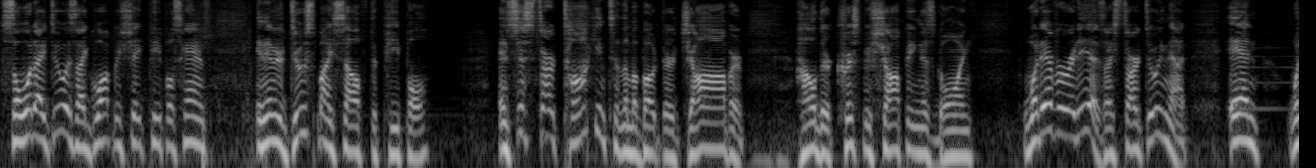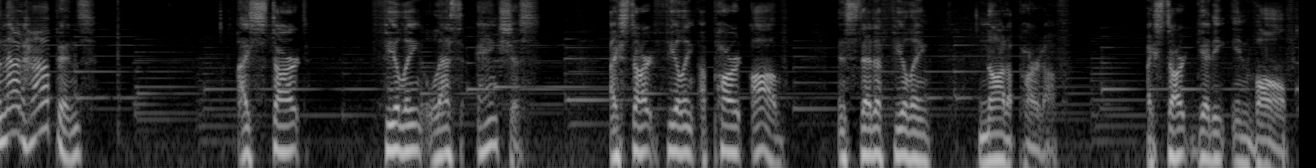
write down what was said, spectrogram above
So what I do is I go up and shake people's hands and introduce myself to people and just start talking to them about their job or how their Christmas shopping is going. Whatever it is, I start doing that. And when that happens, I start feeling less anxious. I start feeling a part of instead of feeling not a part of. I start getting involved.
